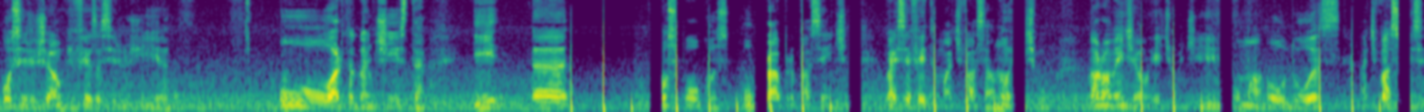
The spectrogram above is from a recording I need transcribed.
o cirurgião que fez a cirurgia, o ortodontista e, uh, aos poucos, o próprio paciente. Vai ser feita uma ativação no ritmo, normalmente é um ritmo de uma ou duas ativações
